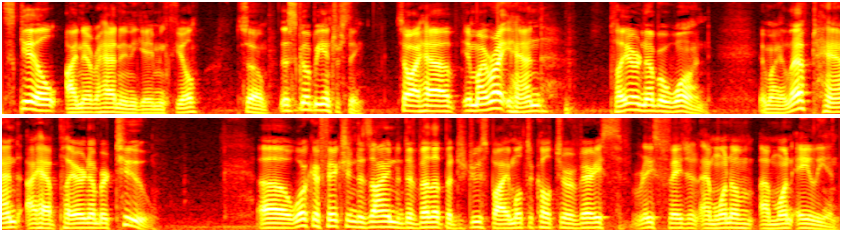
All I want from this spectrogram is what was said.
Skill, I never had any gaming skill. So this is going to be interesting. So I have in my right hand, player number one. In my left hand, I have player number two. Uh, work of fiction designed and developed and produced by multicultural, various race agent, and one of I'm one alien.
